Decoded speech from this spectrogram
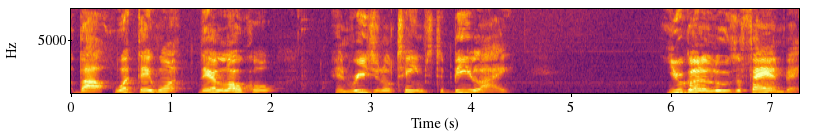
about what they want their local and regional teams to be like, you're going to lose a fan base.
